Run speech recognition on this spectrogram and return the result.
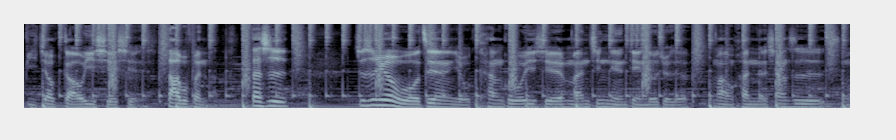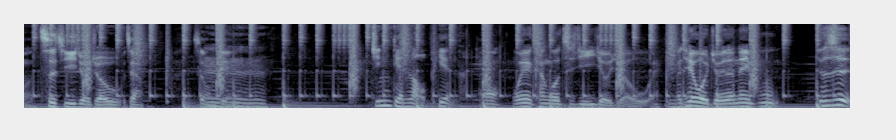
比较高一些些，大部分的。但是。就是因为我之前有看过一些蛮经典的电影，都觉得蛮好看的，像是什么《刺激一九九五》这样这种电影，嗯，经典老片啊。哦，我也看过《刺激一九九五》哎，而且我觉得那部就是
